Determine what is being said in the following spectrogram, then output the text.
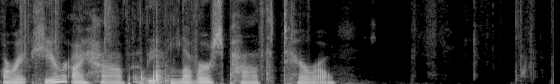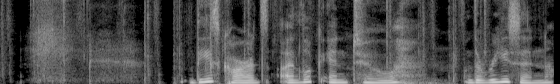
All right, here I have the Lover's Path Tarot. These cards, I look into the reason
